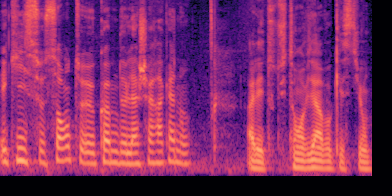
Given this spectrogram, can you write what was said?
et qui se sentent euh, comme de la chair à canon. Allez, tout de suite, on revient à vos questions.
